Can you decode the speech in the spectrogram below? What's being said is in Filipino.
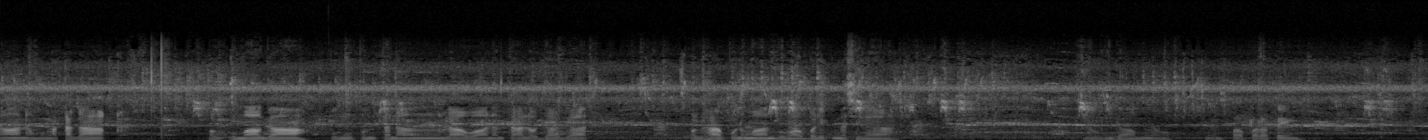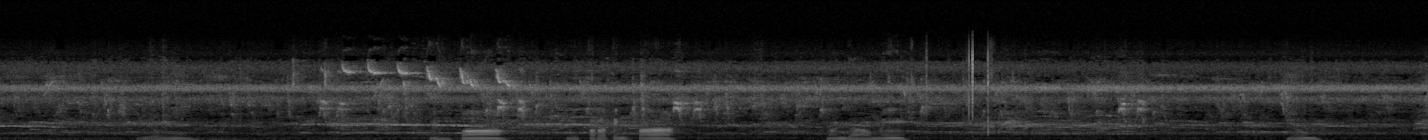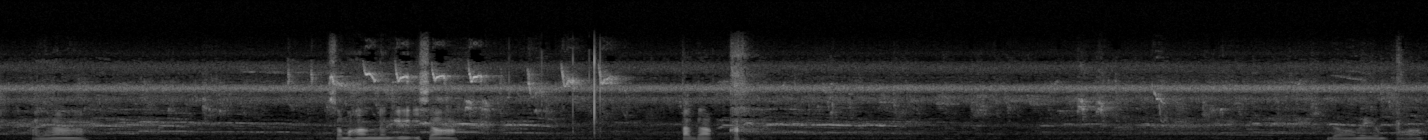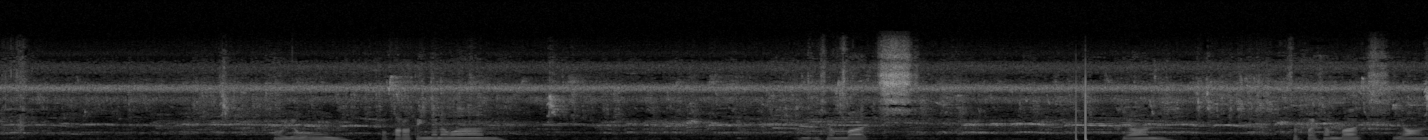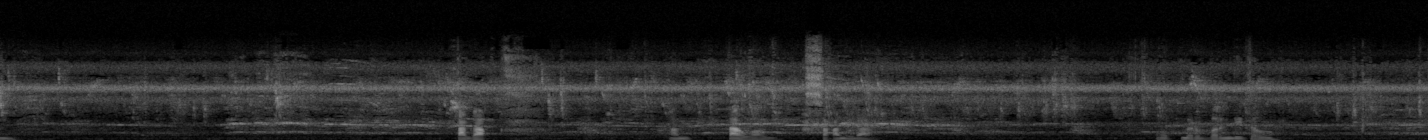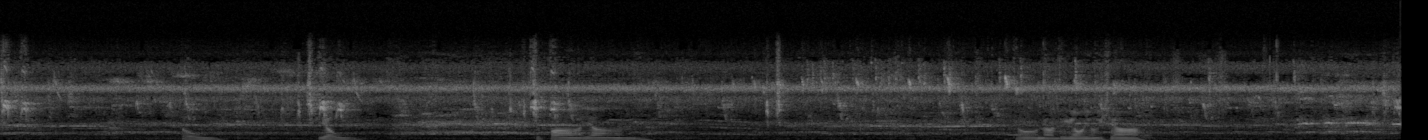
Ayan ang mga tagak. Pag umaga, pumupunta ng lawa ng talo, dagat. Pag hapon naman, bumabalik na sila. Yung dami oh. Yan pa parating. Yung. Yan pa. May parating pa. Ang dami. Yun. Ayan na. Samahang nag-iisa. Tagak. Dami yung pa. O yun. Paparating na naman. Ang isang batch. Yan. Isa pa isang batch. Yan. Tagak. Ang tawag sa kanila. Oh, meron pa rin dito. Yung. Yung. Ito pa, yan. Ito, naligaw yung isa.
